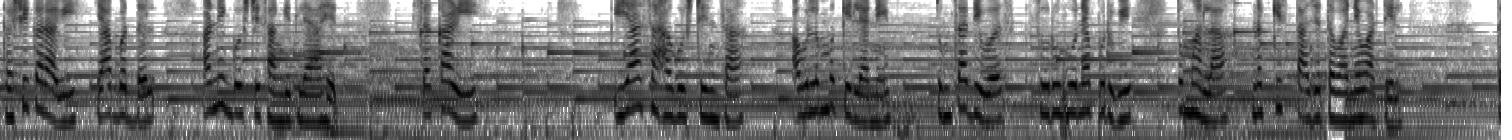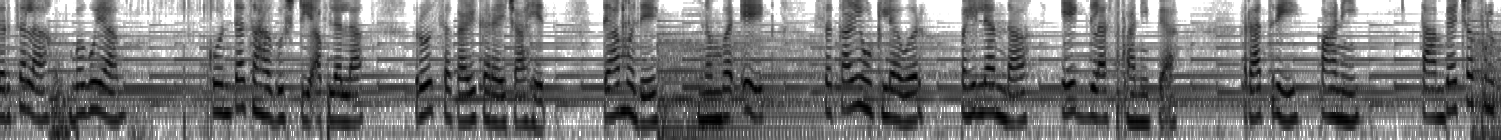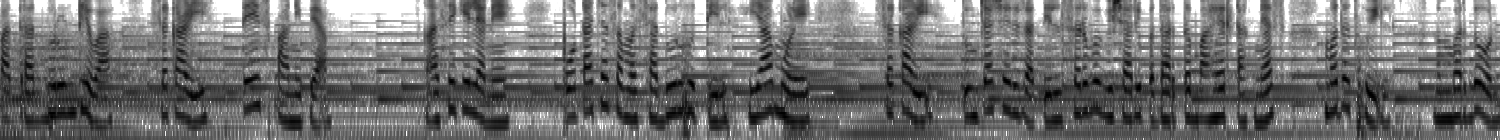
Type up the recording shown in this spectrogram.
कशी करावी याबद्दल अनेक गोष्टी सांगितल्या आहेत. सकाळी या सहा गोष्टींचा अवलंब केल्याने तुमचा दिवस सुरू होण्यापूर्वी तुम्हाला नक्कीच ताजेतवाने वाटेल. तर चला बघूया कोणत्या सहा गोष्टी आपल्याला रोज सकाळी करायच्या आहेत. त्यामध्ये नंबर एक सकाळी उठल्यावर पहिल्यांदा एक ग्लास पाणी प्या. रात्री पाणी तांब्याच्या फुलपात्रात भरून ठेवा. सकाळी तेच पाणी प्या. असे केल्याने पोटाच्या समस्या दूर होतील. यामुळे सकाळी तुमच्या शरीरातील सर्व विषारी पदार्थ बाहेर टाकण्यास मदत होईल. नंबर दोन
